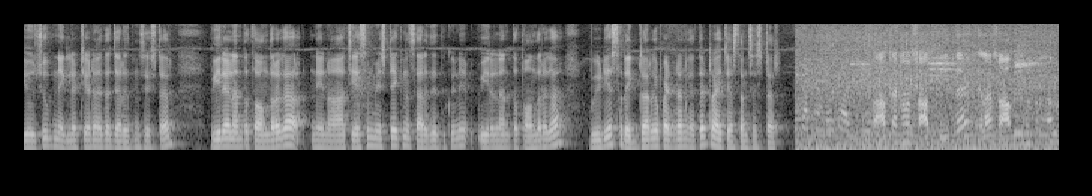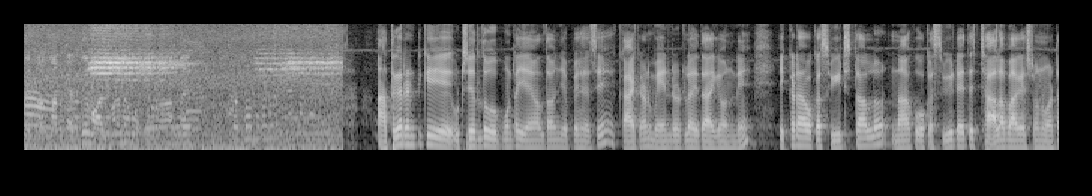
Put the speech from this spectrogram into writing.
యూట్యూబ్ నెగ్లెక్ట్ చేయడం అయితే జరుగుతుంది సిస్టర్ వీలైనంత తొందరగా నేను ఆ చేసిన మిస్టేక్ని సరిదిద్దుకుని వీలైనంత తొందరగా వీడియోస్ రెగ్యులర్గా పెట్టడానికి అయితే ట్రై చేస్తాను సిస్టర్ షాప్ కన్నా షాప్ తీస్తే ఇలా షాప్ తీసుకుంటుంది మనకైతే వాళ్ళు కూడా అత్తగారింటికి ఉట్టి చేతులతో ఊపుకుంటే ఏం వెళ్తామని చెప్పేసి కాకినాడ మెయిన్ రోడ్లో అయితే ఆగే ఉంది ఇక్కడ ఒక స్వీట్ స్టాల్లో నాకు ఒక స్వీట్ అయితే చాలా బాగా ఇష్టం అనమాట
